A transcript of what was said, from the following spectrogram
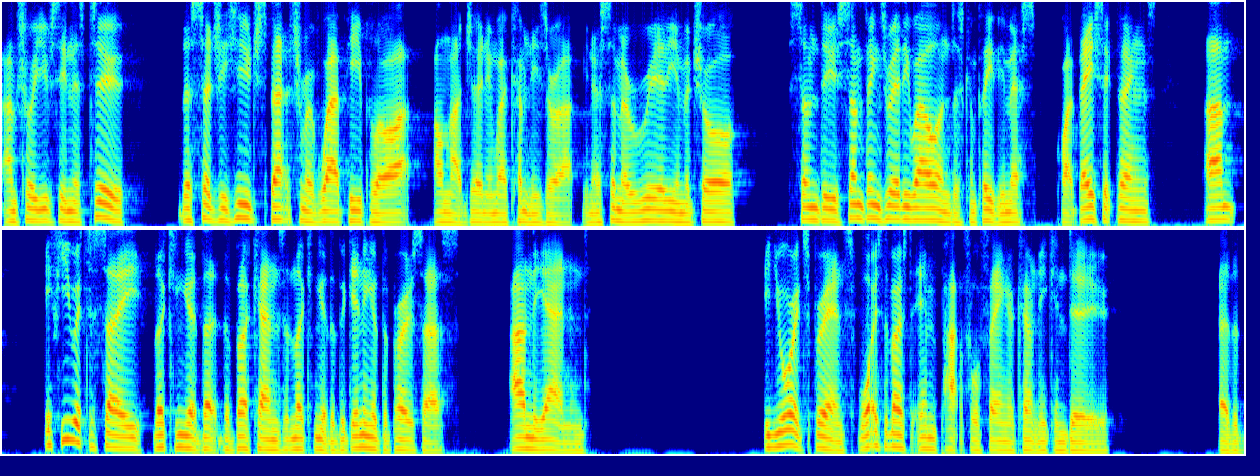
I'm sure you've seen this too there's such a huge spectrum of where people are on that journey and where companies are at. You know, some are really immature, some do some things really well and just completely miss quite basic things. Um, if you were to say, looking at the, the bookends and looking at the beginning of the process and the end, in your experience, what is the most impactful thing a company can do at the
